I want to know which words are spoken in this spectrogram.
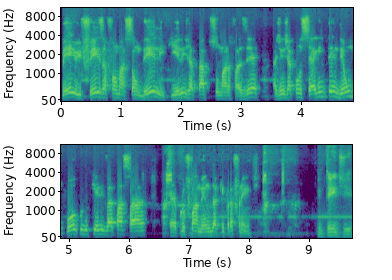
meio e fez a formação dele, que ele já está acostumado a fazer, a gente já consegue entender um pouco do que ele vai passar é, para o Flamengo daqui para frente. Entendi.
